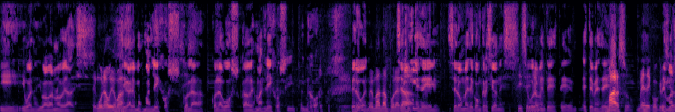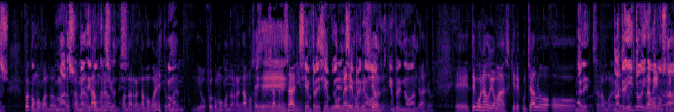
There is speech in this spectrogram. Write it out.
y, bueno, y va a haber novedades. Tengo un audio más. Llegaremos más lejos con la con la voz, cada vez más lejos y, mejor. Pero bueno, me mandan por acá. Será un mes de, será un mes de concreciones. Sí, seguramente este, este mes de marzo, mes de concreciones. Fue como cuando, marzo, arrancamos con esto. Digo, fue como cuando arrancamos hace ya eh, tres años. Siempre, siempre, siempre innovando, siempre innovando. Claro. Eh, tengo un audio más. ¿Quiere escucharlo o Dale. cerramos por? Rapidito y nos vamos a-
